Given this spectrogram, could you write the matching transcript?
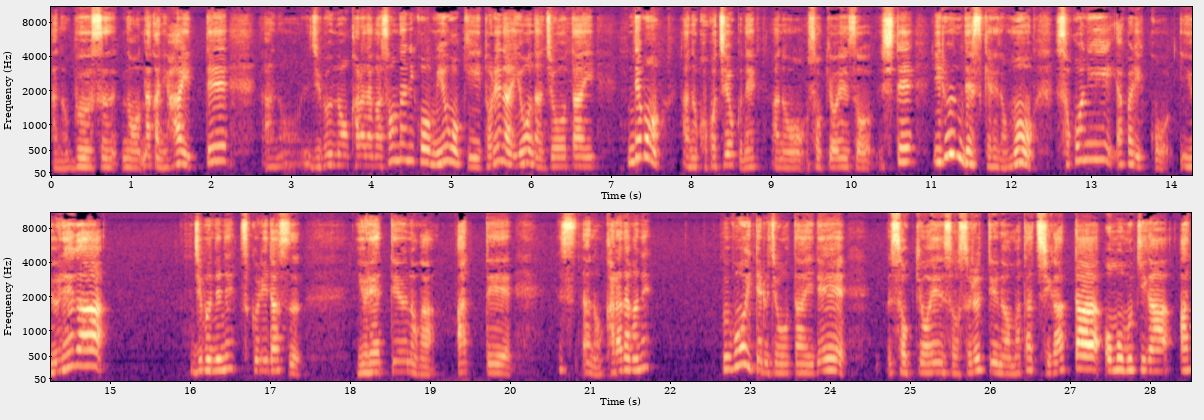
あのブースの中に入ってあの自分の体がそんなにこう身動き取れないような状態でもあの心地よくねあの即興演奏しているんですけれどもそこにやっぱりこう揺れが自分でね作り出す揺れっていうのがあってあの体がね動いてる状態で即興演奏するっていうのはまた違った趣があっ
